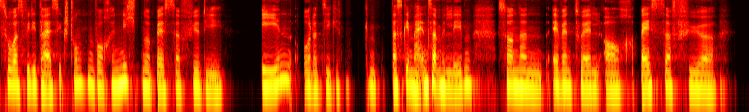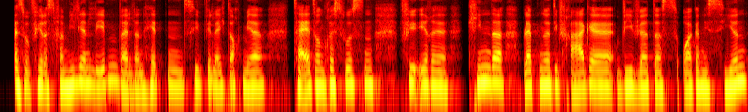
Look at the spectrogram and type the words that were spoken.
sowas wie die 30-Stunden-Woche nicht nur besser für die Ehen oder die, das gemeinsame Leben, sondern eventuell auch besser für also für das Familienleben, weil dann hätten sie vielleicht auch mehr Zeit und Ressourcen für ihre Kinder. Bleibt nur die Frage, wie wir das organisieren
